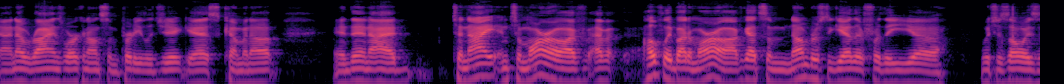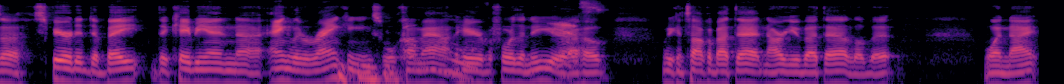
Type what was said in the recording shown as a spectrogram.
I know Ryan's working on some pretty legit guests coming up. And then I tonight and tomorrow I've, I've hopefully by tomorrow I've got some numbers together for the uh, which is always a spirited debate. The KBN uh, angler rankings will come out here before the new year. I hope we can talk about that and argue about that a little bit one night.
